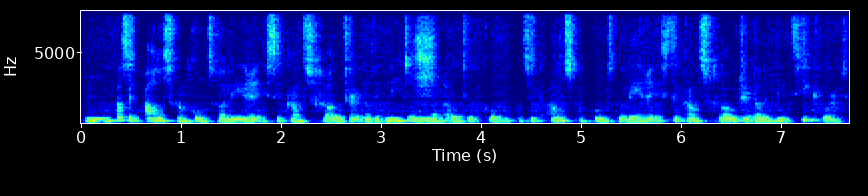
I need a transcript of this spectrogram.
Hmm. Als ik alles kan controleren, is de kans groter dat ik niet onder een auto kom. Als ik alles kan controleren, is de kans groter dat ik niet ziek word.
